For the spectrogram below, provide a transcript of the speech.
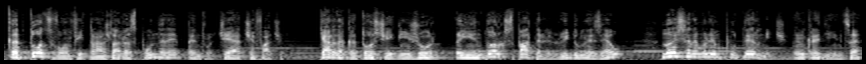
că toți vom fi trași la răspundere pentru ceea ce facem. Chiar dacă toți cei din jur îi întorc spatele lui Dumnezeu, noi să rămânem puternici în credință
